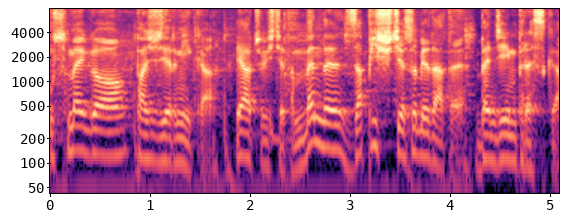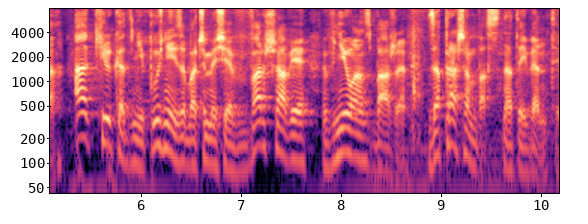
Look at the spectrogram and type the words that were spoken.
8 października. Ja oczywiście tam będę, zapiszcie sobie datę. Będzie imprezka. A kilka dni później zobaczymy się w Warszawie w Nuance Barze. Zapraszam Was na te eventy.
